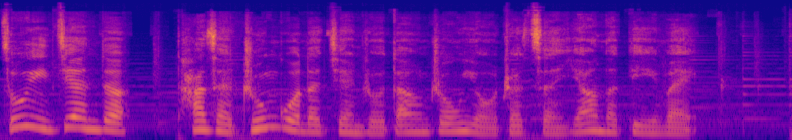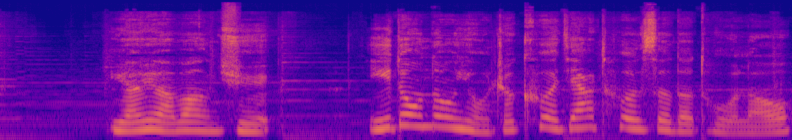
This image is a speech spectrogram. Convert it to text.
足以见得它在中国的建筑当中有着怎样的地位。远远望去，一栋栋有着客家特色的土楼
